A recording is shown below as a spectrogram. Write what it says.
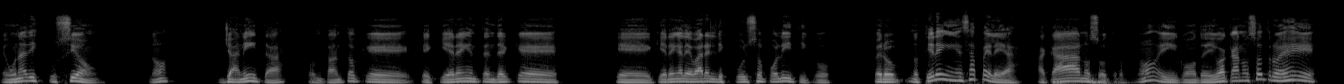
en una discusión, ¿no? Llanita, con tanto que, que quieren entender que, que quieren elevar el discurso político, pero nos tienen en esa pelea acá nosotros, ¿no? Y como te digo acá nosotros es,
